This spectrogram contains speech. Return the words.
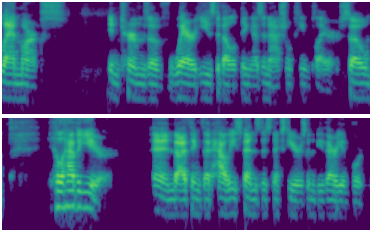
landmarks in terms of where he's developing as a national team player. So he'll have a year. And I think that how he spends this next year is going to be very important.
